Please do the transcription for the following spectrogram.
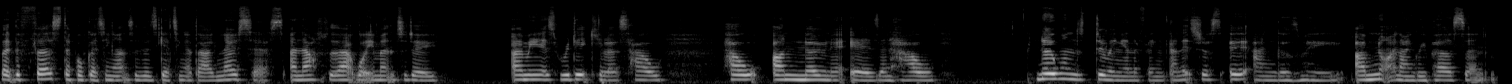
Like the first step of getting answers is getting a diagnosis. And after that what you're meant to do? I mean, it's ridiculous how how unknown it is and how no one's doing anything. And it's just it angers me. I'm not an angry person.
